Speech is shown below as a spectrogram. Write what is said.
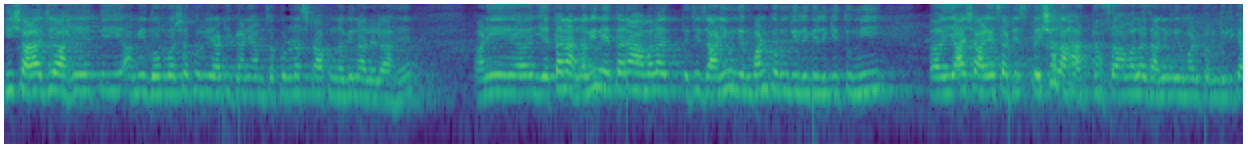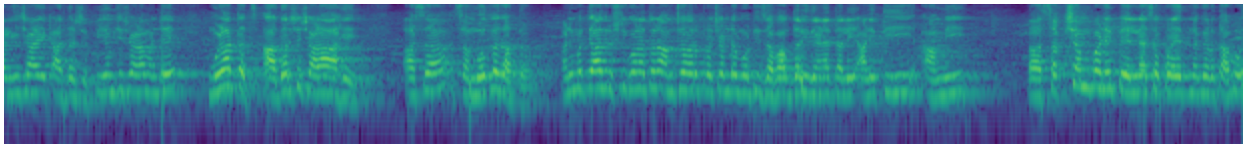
ही शाळा जी आहे ती आम्ही दोन वर्षापूर्वी या ठिकाणी आमचा पूर्ण स्टाफ नवीन आलेला आहे. आणि येताना नवीन येताना आम्हाला त्याची जाणीव निर्माण करून दिली गेली की तुम्ही या शाळेसाठी स्पेशल आहात असं आम्हाला जाणीव निर्माण करून दिली. कारण ही शाळा एक आदर्श पी एमची शाळा म्हणजे मुळातच आदर्श शाळा आहे असं संबोधलं जातं. आणि मग त्या दृष्टिकोनातून आमच्यावर प्रचंड मोठी जबाबदारी देण्यात आली आणि ती आम्ही सक्षमपणे पेलण्याचा प्रयत्न करत आहोत.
